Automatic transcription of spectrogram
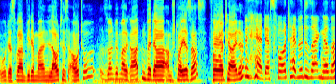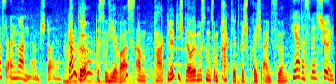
So, das war wieder mal ein lautes Auto. Sollen wir mal raten, wer da am Steuer saß? Vorurteile? Ja, das Vorurteil würde sagen, da saß ein Mann am Steuer. Danke, dass du hier warst am Parklet. Ich glaube, wir müssen so ein Parklet-Gespräch einführen. Ja, das wäre schön.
